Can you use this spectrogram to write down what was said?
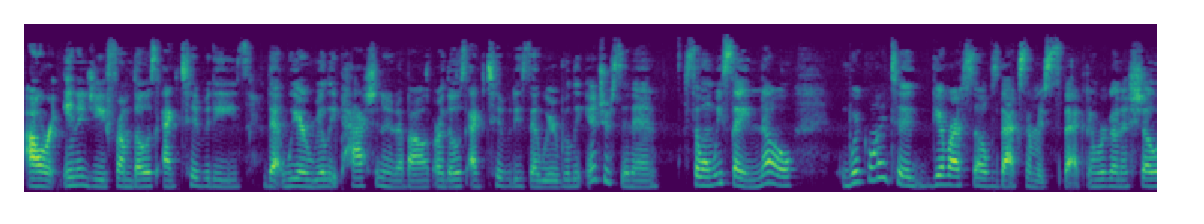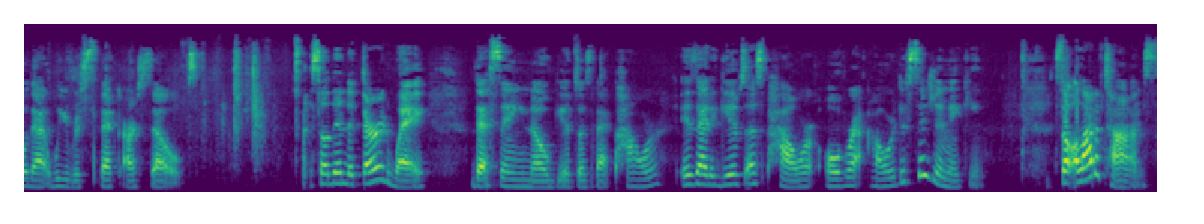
our energy from those activities that we are really passionate about or those activities that we're really interested in. So when we say no, we're going to give ourselves back some respect and we're going to show that we respect ourselves. So, then the third way that saying no gives us back power is that it gives us power over our decision making. So, a lot of times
